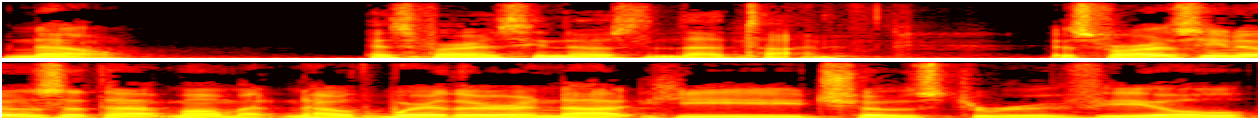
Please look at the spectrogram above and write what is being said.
No, as far as he knows at that time. As far as he knows at that moment. Now, whether or not he chose to reveal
